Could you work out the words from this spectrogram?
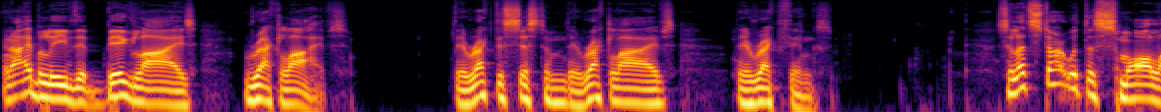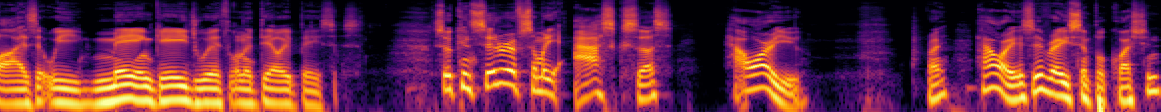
And I believe that big lies wreck lives. They wreck the system, they wreck lives, they wreck things. So let's start with the small lies that we may engage with on a daily basis. So consider if somebody asks us, How are you? Right? How are you? It's a very simple question,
